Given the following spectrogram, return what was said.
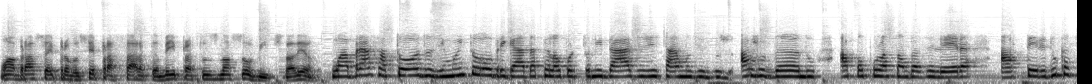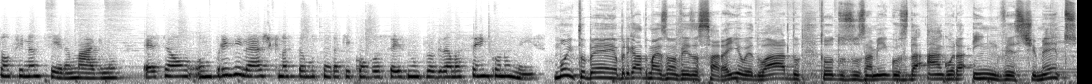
Um abraço aí para você, para Sara também para todos os nossos ouvintes. Valeu. Um abraço a todos e muito obrigada pela oportunidade de estarmos ajudando a população brasileira a ter educação financeira, Magno. Esse é um, um, privilégio que nós estamos tendo aqui com vocês num programa sem economês. Muito bem, obrigado mais uma vez a Saraí, o Eduardo, todos os amigos da Ágora Investimentos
